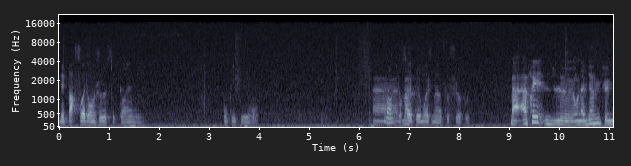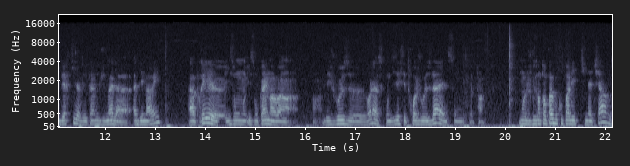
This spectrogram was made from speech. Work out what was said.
mais parfois dans le jeu, c'est quand même compliqué. hein. Euh, Bon. C'est pour bah, ça que moi je mets un peu flop aussi. bah, après, le, on a bien vu que Liberty avait quand même du mal à, à démarrer. Après, euh, ils, ont, ils ont quand même un- un- un- des joueuses. euh, voilà, ce qu'on disait, ces trois joueuses-là, elles sont. Enfin, moi, je vous entends pas beaucoup parler de Tina Charles,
